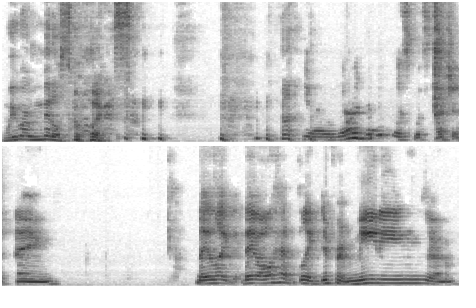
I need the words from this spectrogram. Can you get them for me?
We were middle schoolers. Yeah, the was, was such a thing. They like they all had like different meanings and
